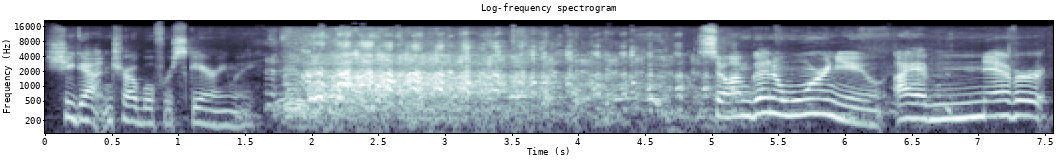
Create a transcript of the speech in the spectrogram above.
She got in trouble for scaring me. So I'm going to warn you, I have never,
